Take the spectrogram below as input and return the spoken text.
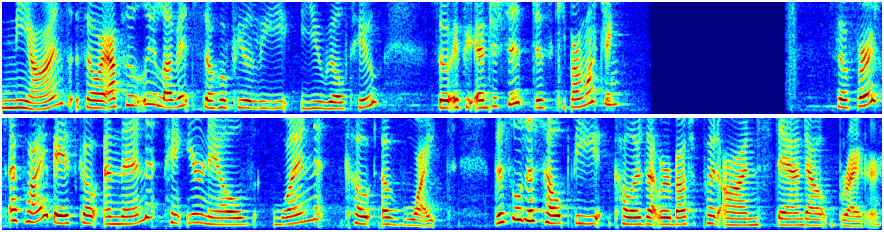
neons. So I absolutely love it, so hopefully you will too. So if you're interested, just keep on watching. So first apply a base coat and then paint your nails one coat of white. This will just help the colors that we're about to put on stand out brighter.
